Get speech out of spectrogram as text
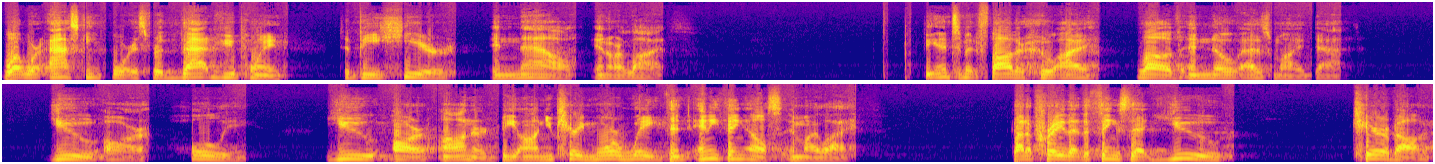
what we're asking for is for that viewpoint to be here and now in our lives. The intimate Father who I love and know as my dad. You are holy. You are honored beyond. You carry more weight than anything else in my life. God, I pray that the things that you care about,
